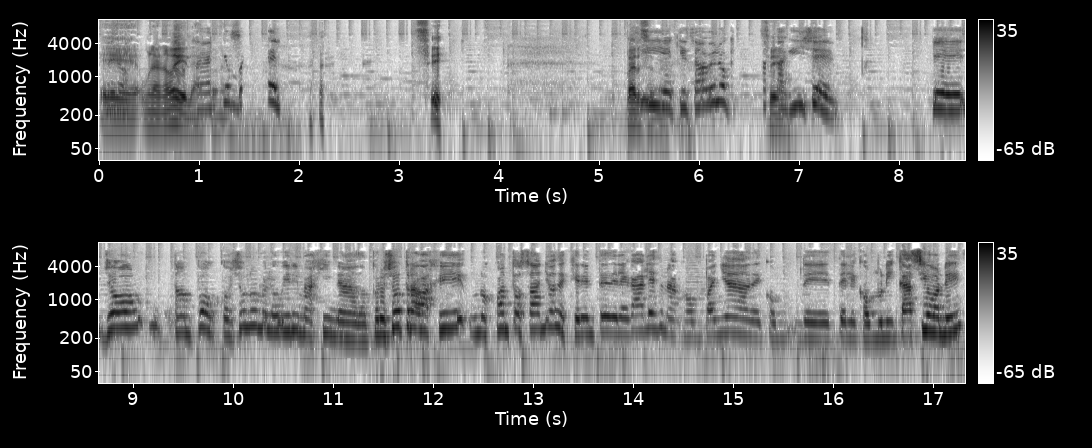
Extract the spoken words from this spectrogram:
eh, una novela. sí. Sí, es que sabe lo que pasa, Guille, que yo tampoco, yo no me lo hubiera imaginado, pero yo trabajé unos cuantos años de gerente de legales de una compañía de, de telecomunicaciones,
